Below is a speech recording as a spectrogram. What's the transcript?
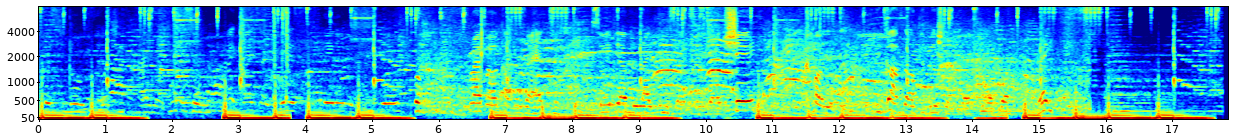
because she knows what she's hiding. So, hi guys, I guess later in the video, subscribe for a couples I had to. So if you haven't liked, please like, subscribe, share, You got the right? Right.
